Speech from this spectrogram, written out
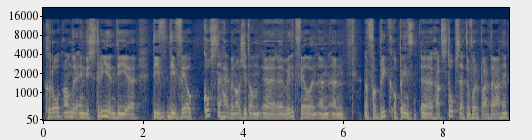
groot andere industrieën die, die, die veel kosten hebben als je dan, weet ik veel, een, een, een, een fabriek opeens uh, gaat stopzetten voor een paar dagen.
